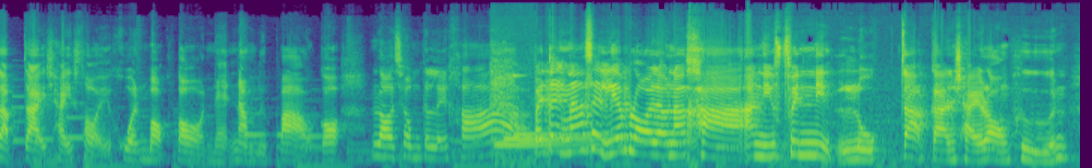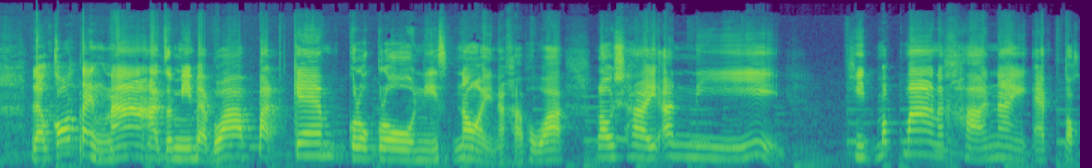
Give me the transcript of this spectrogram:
จับจ่ายใช้สอยควรบอกต่อแนะนำหรือเปล่าก็รอชมกันเลยค่ะ ไปแต่งหน้าเสร็จเรียบร้อยแล้วนะคะ อันนี้ฟินิชลุคจากการใช้รองพื้น แล้วก็แต่งหน้าอาจจะมีแบบว่าปัดแก้มโกลโกลนิดหน่อยนะคะ เพราะว่าเราใช้อันนี้ ฮิตมากๆนะคะในแอปตอก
